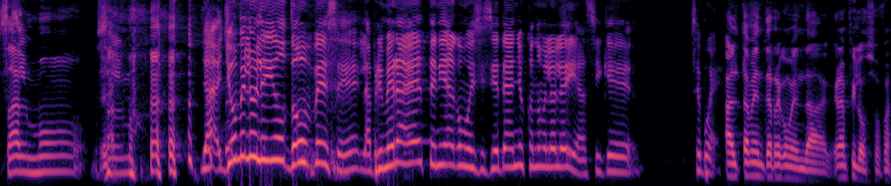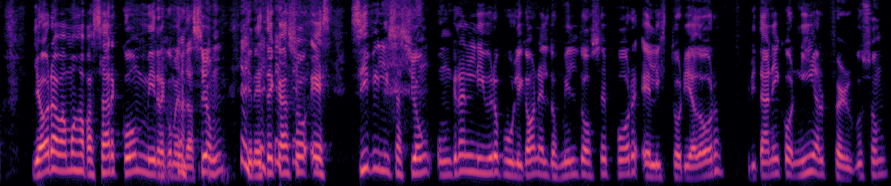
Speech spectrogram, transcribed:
Salmo, Salmo. ya, yo me lo he leído dos veces. La primera vez tenía como 17 años cuando me lo leía, así que se puede. Altamente recomendada, gran filósofa. Y ahora vamos a pasar con mi recomendación, que en este caso es Civilización, un gran libro publicado en el 2012 por el historiador británico Neil Ferguson.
